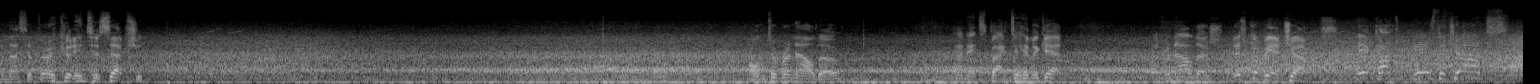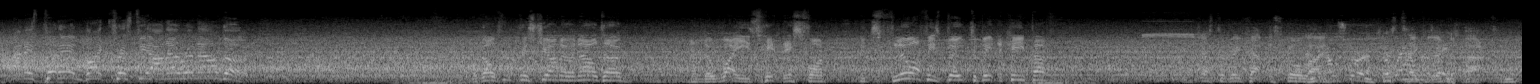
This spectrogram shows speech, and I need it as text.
And that's a very good interception. On to Ronaldo. And it's back to him again. And Ronaldo, this could be a chance. Here comes, here's the chance. And it's put in by Cristiano Ronaldo. A goal from Cristiano Ronaldo. And the way he's hit this one. He flew off his boot to beat the keeper. Just to recap the scoreline, just take a look at that.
